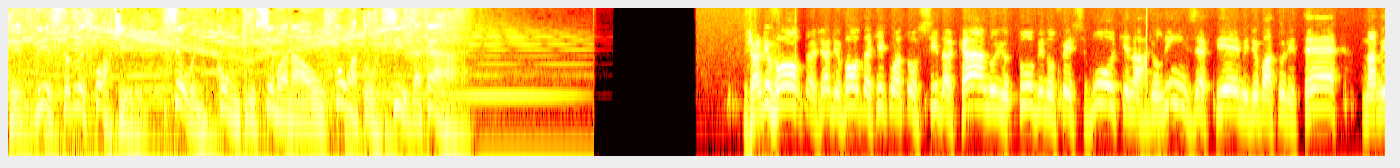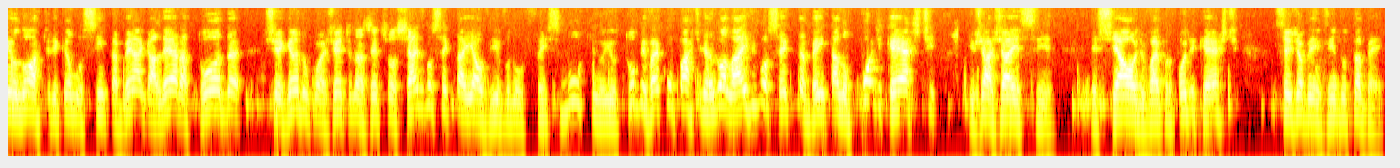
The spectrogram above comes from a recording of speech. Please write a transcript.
Revista do Esporte, seu encontro semanal com a torcida K. Já de volta, já de volta aqui com a torcida K no YouTube, no Facebook, na Rádio Lins FM de Baturité, na Meio Norte de Camusim também, a galera toda chegando com a gente nas redes sociais. Você que está aí ao vivo no Facebook, no YouTube, vai compartilhando a live. Você que também está no podcast, que já já esse, esse áudio vai para o podcast, seja bem-vindo também.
